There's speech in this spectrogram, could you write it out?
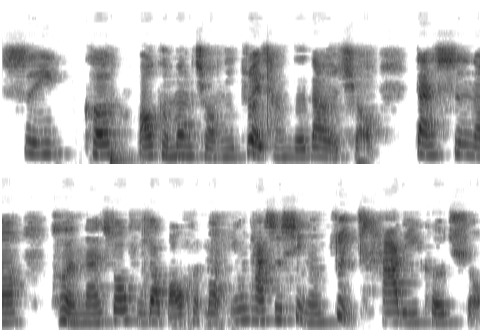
是一颗宝可梦球，你最常得到的球，但是呢，很难收服到宝可梦，因为它是性能最差的一颗球。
